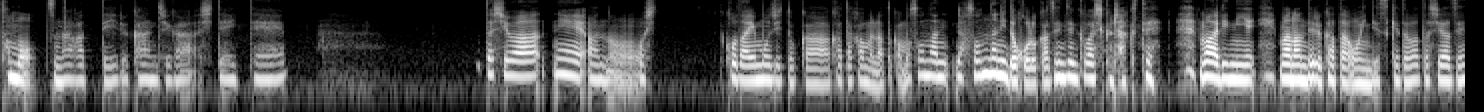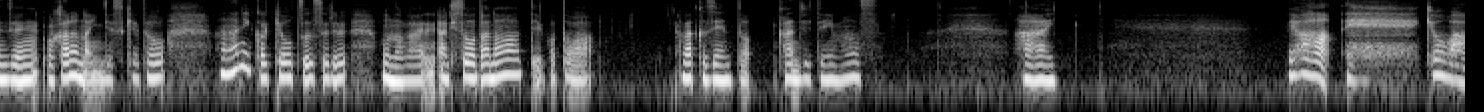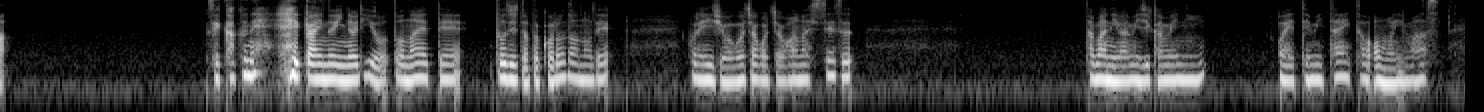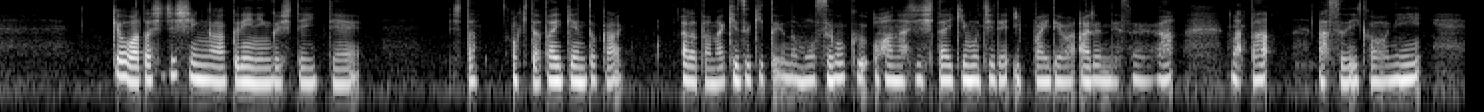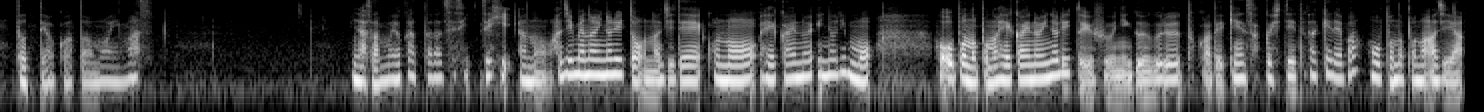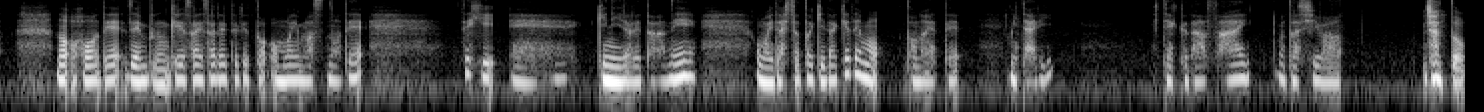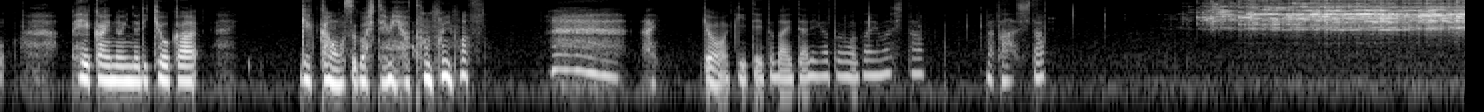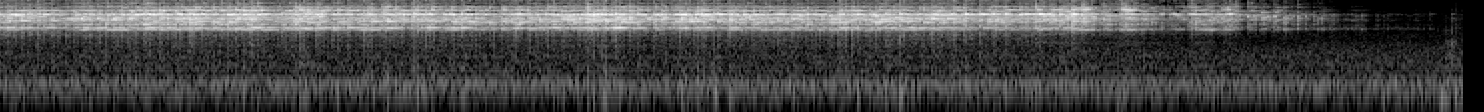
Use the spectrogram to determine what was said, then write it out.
ともつながっている感じがしていて。私はねあの古代文字とかカタカムナとかもそんなにそんなにどころか全然詳しくなくて 周りに学んでる方多いんですけど私は全然わからないんですけど 何か共通するものがありそうだなっていうことは漠然と感じています。はいでは、えー、今日はせっかくね 閉会の祈りを唱えて閉じたところなのでこれ以上ごちゃごちゃお話しせずたまには短めに終えてみたいと思います。今日私自身がクリーニングしていてした起きた体験とか新たな気づきというのもすごくお話ししたい気持ちでいっぱいではあるんですがまた明日以降に撮っておこうと思います。皆さんもよかったらぜひぜひあの初めの祈りと同じでこの閉会の祈りもホーポノポノ閉会の祈りというふうに Google とかで検索していただければホーポノポノアジアの方で全文掲載されてると思いますのでぜひ、えー、気に入られたらね思い出した時だけでも唱えてみたりしてください。私はちょっと閉会の祈り強化月間を過ごしてみようと思います。はい。今日は聞いていただいてありがとうございました。また明日。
